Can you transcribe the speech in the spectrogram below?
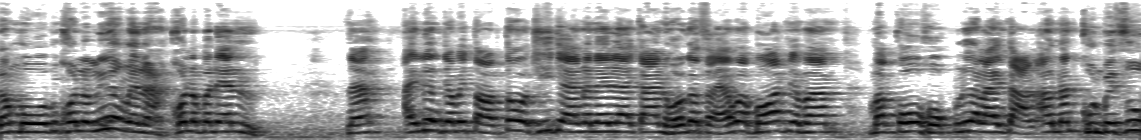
น้องโมมันคนละเรื่องเลยนะคนละประเด็นนะไอ้เรื่องจะไปตอบโต้ชี้แจงกันในรายการโหนกระแสว่าบอสเนี่ยมามาโกหกเรื่องอะไรต่างเอานั้นคุณไปสู้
